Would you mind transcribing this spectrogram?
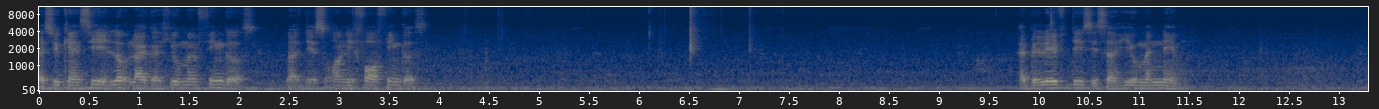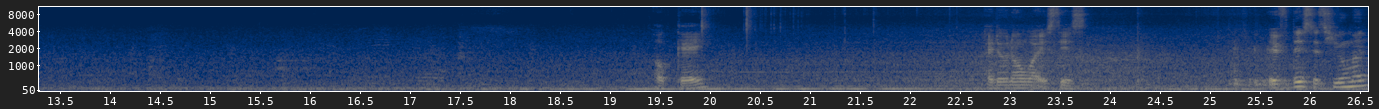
As you can see, it looked like a human fingers, but there's only four fingers. I believe this is a human nail. Okay. I don't know what is this. If this is human,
